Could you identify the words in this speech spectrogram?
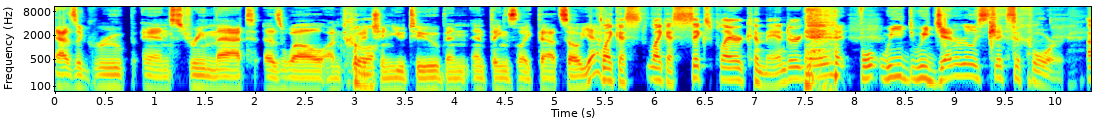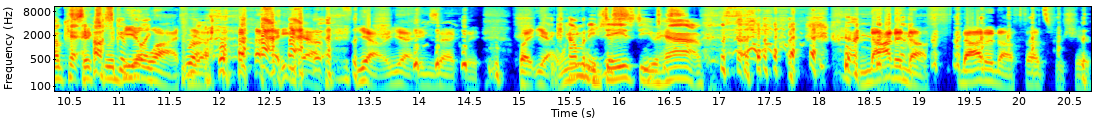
as a group and stream that as well on Cool. Twitch and YouTube and and things like that. So yeah. like a like a six player commander game. For- we we generally stick to four. Okay, Six would gonna be, a like, lot. bro. Yeah. yeah, yeah, yeah, exactly. But yeah, Like, we- how many we just- days do you just- have? not enough not enough that's for sure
